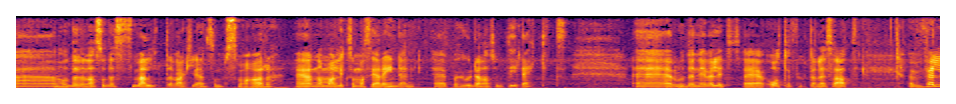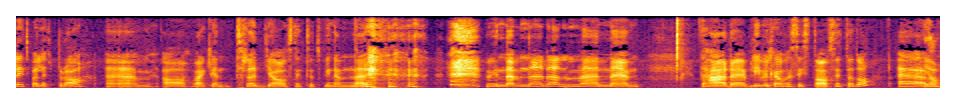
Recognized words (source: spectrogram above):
Uh, mm. Och den, alltså, den smälter verkligen som smör uh, när man liksom masserar in den uh, på huden, alltså direkt. Uh, och den är väldigt uh, återfuktande så att Väldigt, väldigt bra. Um, ja, verkligen tredje avsnittet vi nämner, vi nämner den. Men um, det här eh, blir väl kanske sista avsnittet då. Um, ja,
